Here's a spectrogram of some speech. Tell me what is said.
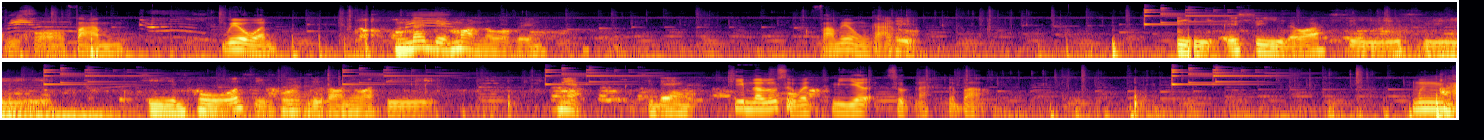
กูขอฟาร์มเวลวัน มึงได้เดมอนแล้วว่ะเป็นฟาร์มเวลของกลางไอ้สีไอ้สีแล้ววะสีสีสีชมพูเอ้ยสีชมพูสีทองนี่หว่าสีเนี่ยสีแดงอะทีมเรารู้สึกว่ามีเยอะสุดนะหรือเปล่า มึงท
